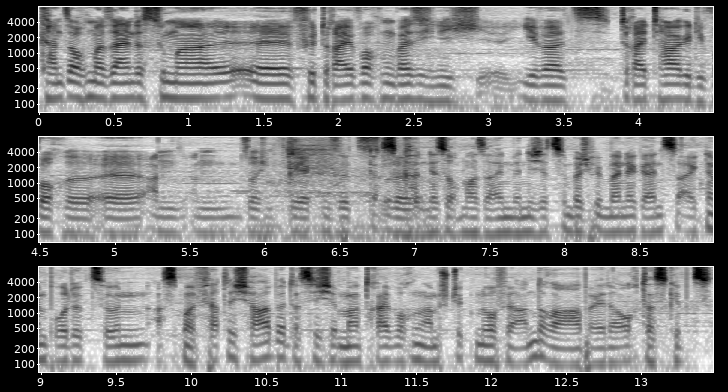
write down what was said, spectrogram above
kann es auch mal sein, dass du mal äh, für drei Wochen, weiß ich nicht, jeweils drei Tage die Woche äh, an, an solchen Projekten sitzt. Das oder? kann jetzt auch mal sein, wenn ich jetzt zum Beispiel meine ganz eigenen Produktionen erstmal fertig habe, dass ich immer drei Wochen am Stück nur für andere arbeite. Auch das gibt's.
